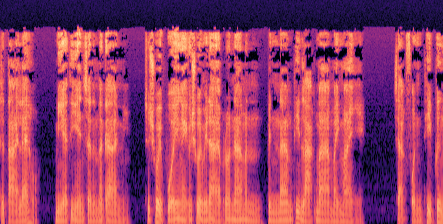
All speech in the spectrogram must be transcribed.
จะตายแล้ว เมียที่เห็นสถานการณ์นี่จะช่วยผัวยังไงก็ช่วยไม่ได้ เพราะน้ำมันเป็นน้ำที่หลากมาใหม่ ๆ จากฝนที่เพิ่ง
